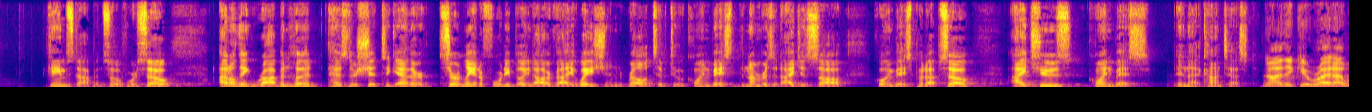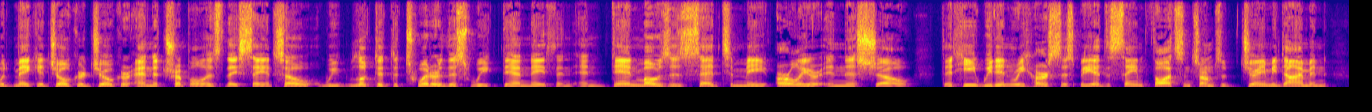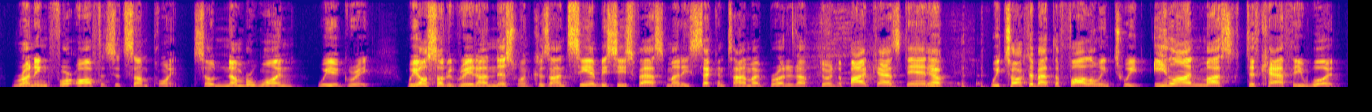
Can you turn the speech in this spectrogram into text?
GameStop and so forth. So I don't think Robinhood has their shit together, certainly at a $40 billion valuation relative to a Coinbase, the numbers that I just saw Coinbase put up. So I choose Coinbase in that contest. No, I think you're right. I would make it Joker, Joker, and the triple, as they say. So we looked at the Twitter this week, Dan Nathan, and Dan Moses said to me earlier in this show that he we didn't rehearse this, but he had the same thoughts in terms of Jamie Dimon running for office at some point. So, number one, we agree. We also agreed on this one because on CNBC's Fast Money, second time I brought it up during the podcast, Danny, yep. we talked about the following tweet Elon Musk to Cathie Wood.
